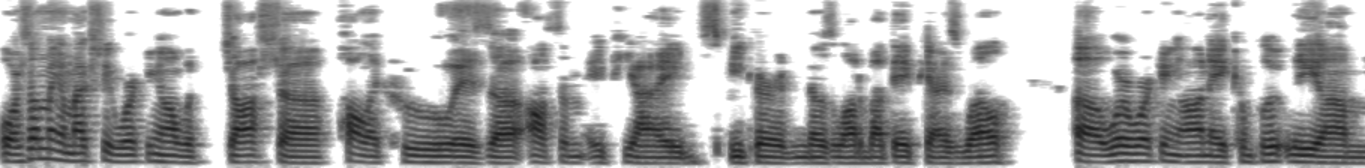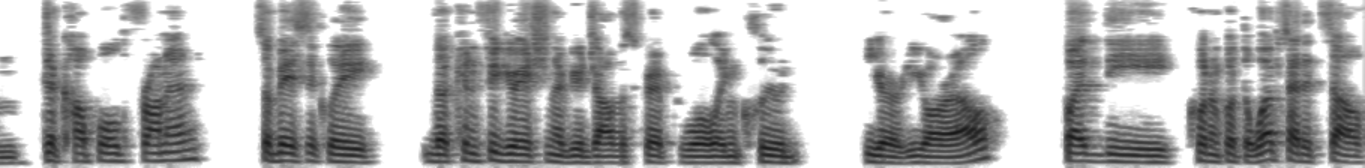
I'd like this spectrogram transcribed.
or something I'm actually working on with Josh uh, Pollock, who is an awesome API speaker and knows a lot about the API as well. Uh, we're working on a completely um, decoupled front end. So basically, the configuration of your JavaScript will include your URL, but the quote unquote the website itself,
